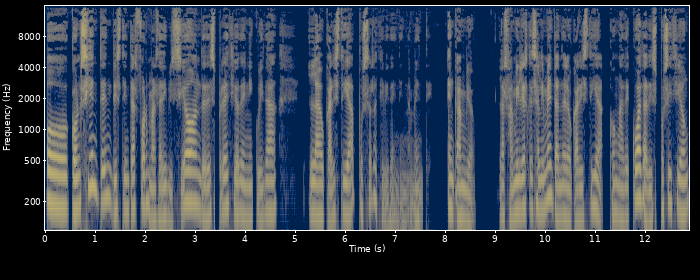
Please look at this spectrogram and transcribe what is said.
o consienten distintas formas de división, de desprecio, de iniquidad, la Eucaristía pues es recibida indignamente. En cambio, las familias que se alimentan de la Eucaristía con adecuada disposición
